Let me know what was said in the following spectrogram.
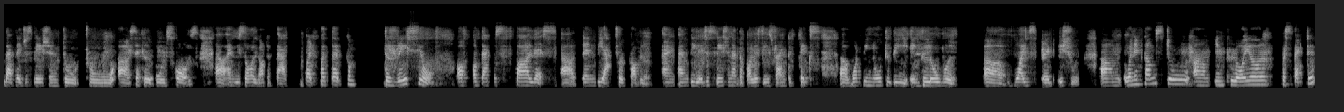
that legislation to to uh, settle old scores, uh, and we saw a lot of that. But but the the ratio of, of that was far less uh, than the actual problem. And, and the legislation and the policy is trying to fix uh, what we know to be a global uh, widespread issue. Um, when it comes to um, employer perspective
